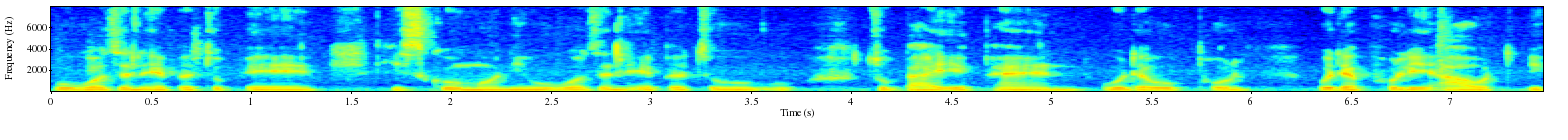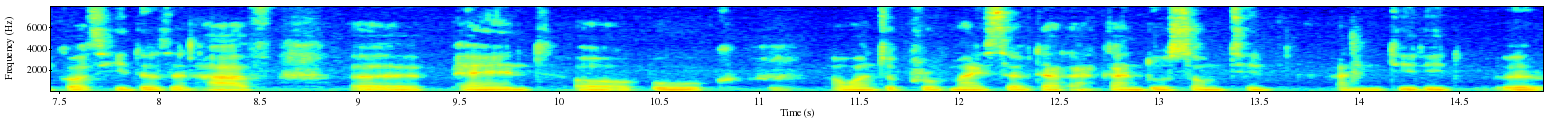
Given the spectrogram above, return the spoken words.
who wasn't able to pay his school money, who wasn't able to to buy a pen, who they will pull who they pulling out because he doesn't have a pen or book. Mm. I want to prove myself that I can do something and did it uh,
